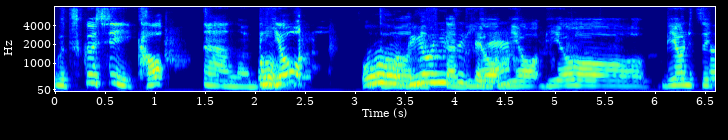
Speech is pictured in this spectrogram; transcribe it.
美しい顔、あの美容。どう美容にですかついてね。美容、美容、美容、美容について。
